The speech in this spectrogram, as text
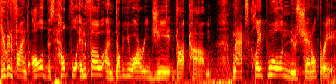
You can find all of this helpful info on WREG.com. Max Claypool, News Channel 3.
